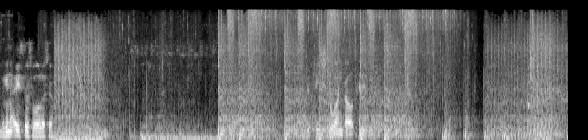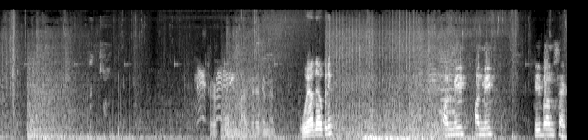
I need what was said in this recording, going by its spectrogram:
We're gonna ace this wall also. Least two on balcony. Should have played in library, man. Where are they opening? On me, on me. B-bomb sack.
